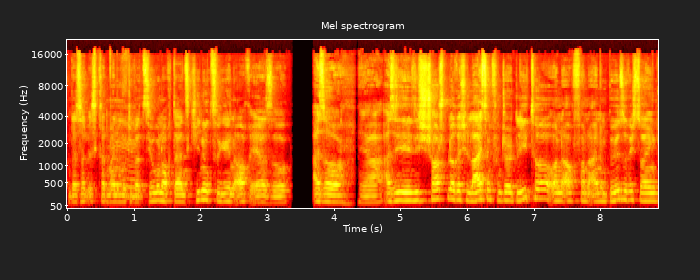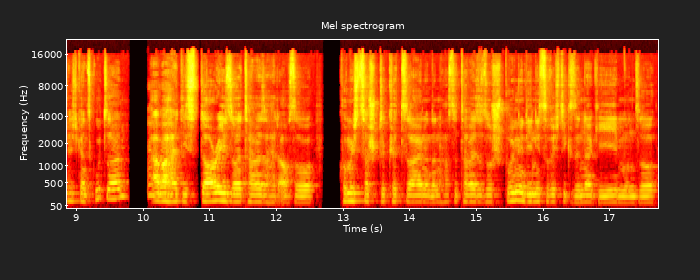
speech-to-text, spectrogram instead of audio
Und deshalb ist gerade meine mhm. Motivation, auch da ins Kino zu gehen, auch eher so, also, ja, also die, die, schauspielerische Leistung von Jared Leto und auch von einem Bösewicht soll eigentlich ganz gut sein. Mhm. Aber halt die Story soll teilweise halt auch so komisch zerstückelt sein und dann hast du teilweise so Sprünge, die nicht so richtig Sinn ergeben und so.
